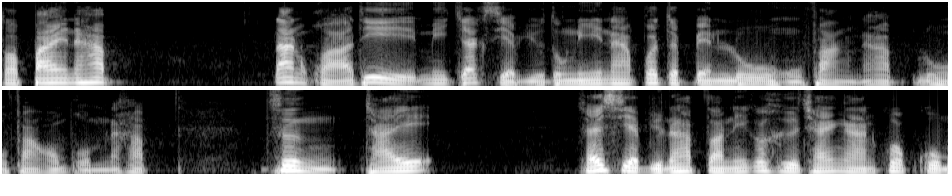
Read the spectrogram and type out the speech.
ต่อไปนะครับ ด้านขวาที่มีแจ็คเสียบอยู่ตรงนี้นะครับ ก็จะเป็นรูหูฟังนะครับรูหูฟังของผมนะครับ ซึ่งใช้ใช้เสียบอยู่นะครับ ตอนนี้ก็คือใช้งานควบคุม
